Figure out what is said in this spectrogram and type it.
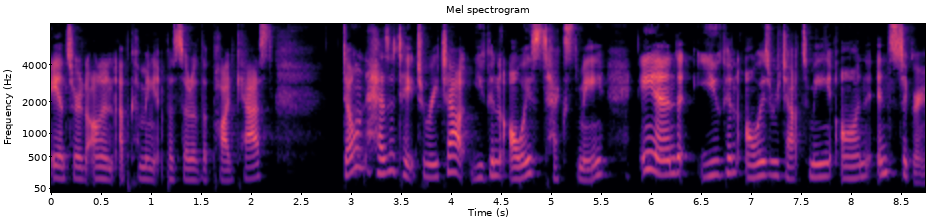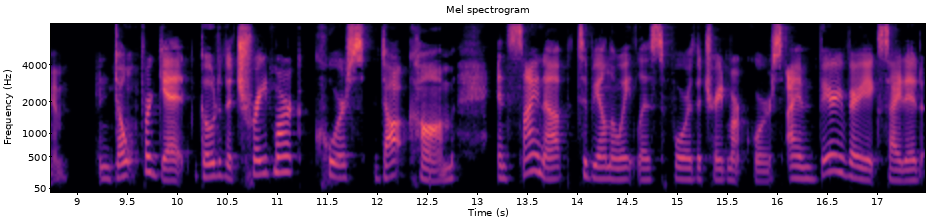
answered on an upcoming episode of the podcast, don't hesitate to reach out. You can always text me and you can always reach out to me on Instagram. And don't forget, go to the trademarkcourse.com and sign up to be on the waitlist for the trademark course. I am very, very excited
